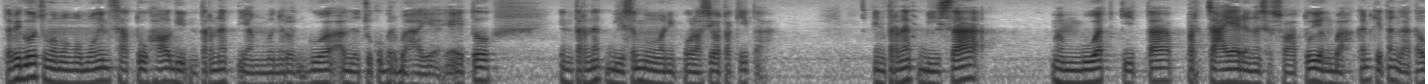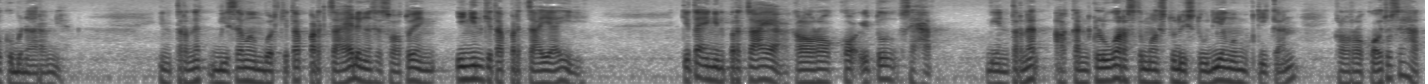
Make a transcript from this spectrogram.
Tapi gue cuma mau ngomongin satu hal di internet yang menurut gue agak cukup berbahaya, yaitu internet bisa memanipulasi otak kita. Internet bisa membuat kita percaya dengan sesuatu yang bahkan kita nggak tahu kebenarannya. Internet bisa membuat kita percaya dengan sesuatu yang ingin kita percayai. Kita ingin percaya kalau rokok itu sehat. Di internet akan keluar semua studi-studi yang membuktikan kalau rokok itu sehat.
